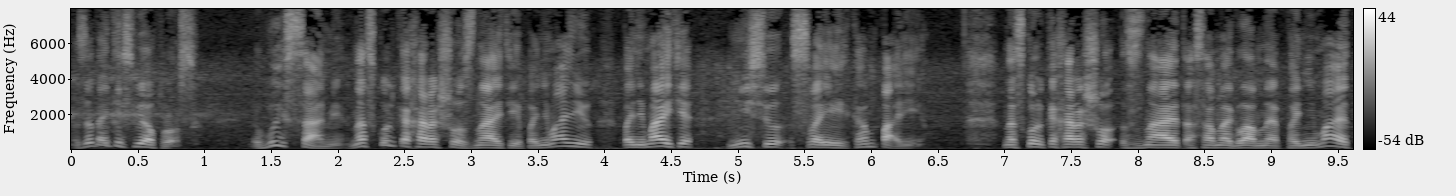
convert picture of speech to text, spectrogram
Задайте себе вопрос. Вы сами насколько хорошо знаете и понимаете, понимаете миссию своей компании? Насколько хорошо знают, а самое главное понимают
